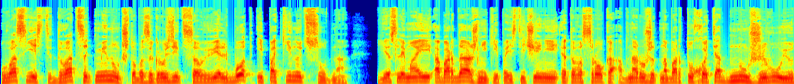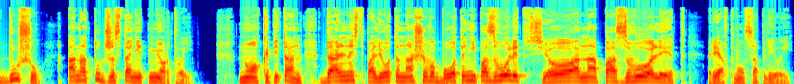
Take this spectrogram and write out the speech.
«У вас есть 20 минут, чтобы загрузиться в вельбот и покинуть судно. Если мои абордажники по истечении этого срока обнаружат на борту хоть одну живую душу, она тут же станет мертвой». «Но, капитан, дальность полета нашего бота не позволит...» «Все она позволит!» рявкнул сопливый.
